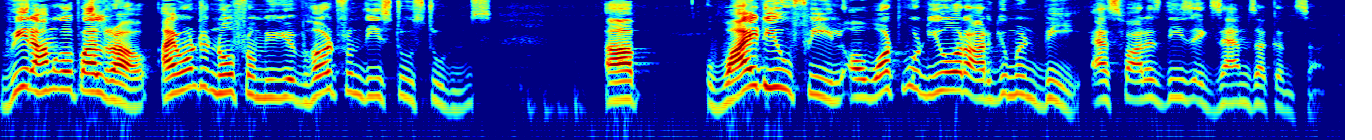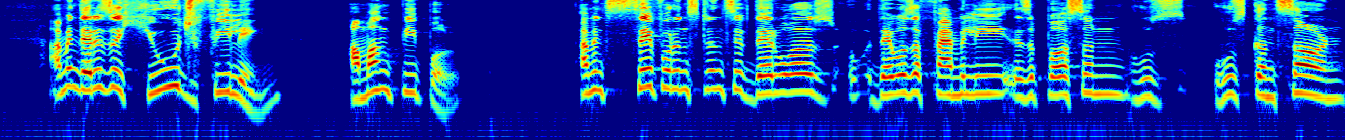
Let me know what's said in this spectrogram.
V. Ramgopal Rao, I want to know from you, you've heard from these two students, uh, why do you feel or what would your argument be as far as these exams are concerned? I mean, there is a huge feeling among people. I mean, say for instance, if there was there was a family, there's a person who's who's concerned,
